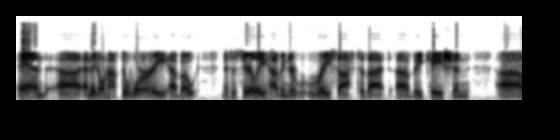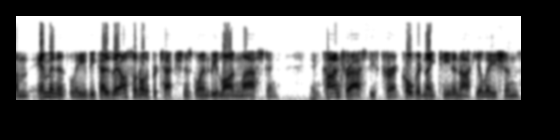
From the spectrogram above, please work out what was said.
And uh, and they don't have to worry about necessarily having to race off to that uh, vacation um, imminently because they also know the protection is going to be long lasting. In contrast, these current COVID 19 inoculations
